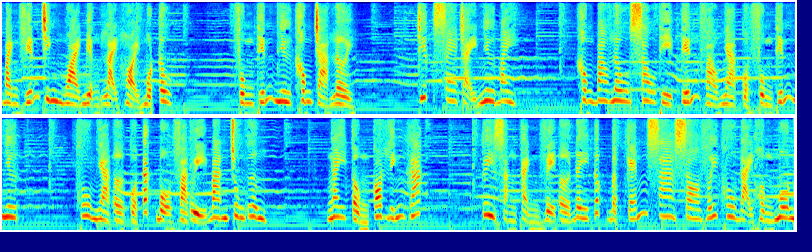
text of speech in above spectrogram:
Bành Viễn Trinh ngoài miệng lại hỏi một câu. Phùng Thiến Như không trả lời. Chiếc xe chạy như bay. Không bao lâu sau thì tiến vào nhà của Phùng Thiến Như. Khu nhà ở của các bộ và ủy ban trung ương. Ngay tổng có lính gác. Tuy rằng cảnh vệ ở đây cấp bậc kém xa so với khu đại hồng môn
